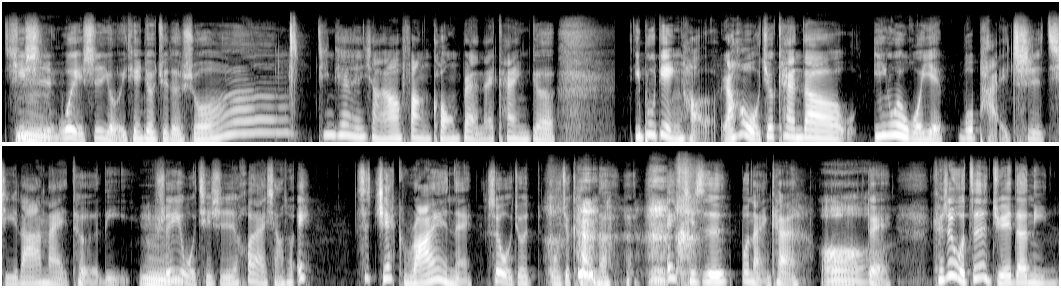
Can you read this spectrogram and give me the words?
其实我也是有一天就觉得说。今天很想要放空，不然来看一个一部电影好了。然后我就看到，因为我也不排斥奇拉奈特利，所以我其实后来想说，哎，是 Jack Ryan 哎，所以我就我就看了，哎，其实不难看哦。对，可是我真的觉得你，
